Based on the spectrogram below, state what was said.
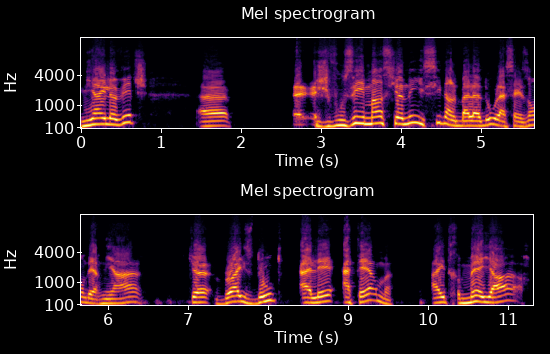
Mihailovic, euh, euh, je vous ai mentionné ici dans le balado la saison dernière que Bryce Duke allait à terme être meilleur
